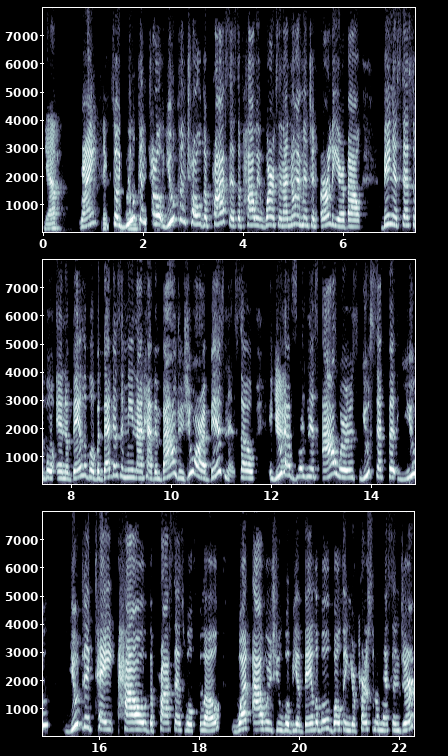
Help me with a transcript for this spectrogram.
Yeah. Right. So you control you control the process of how it works. And I know I mentioned earlier about being accessible and available, but that doesn't mean not having boundaries. You are a business. So you have business hours, you set the you you dictate how the process will flow, what hours you will be available, both in your personal messenger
